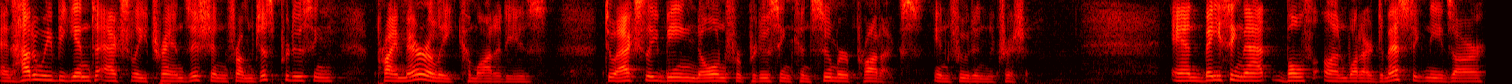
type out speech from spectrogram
and how do we begin to actually transition from just producing primarily commodities to actually being known for producing consumer products in food and nutrition and basing that both on what our domestic needs are,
